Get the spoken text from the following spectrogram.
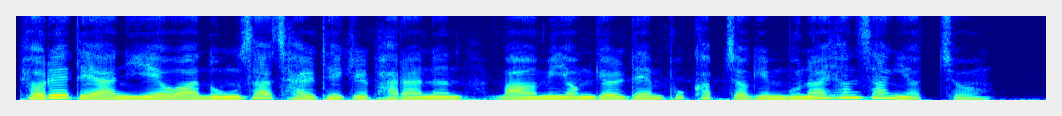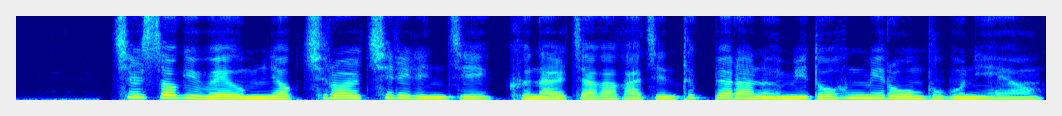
별에 대한 이해와 농사 잘 되길 바라는 마음이 연결된 복합적인 문화 현상이었죠. 칠석이 왜 음력 7월 7일인지 그 날짜가 가진 특별한 의미도 흥미로운 부분이에요.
